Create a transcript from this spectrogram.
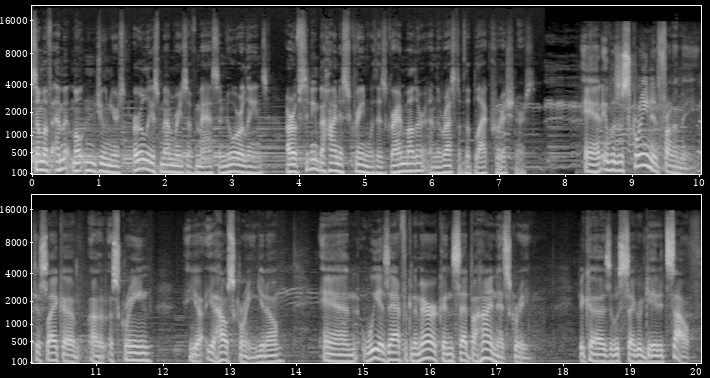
Some of Emmett Moten Jr.'s earliest memories of Mass in New Orleans are of sitting behind a screen with his grandmother and the rest of the black parishioners. And it was a screen in front of me, just like a, a, a screen, your, your house screen, you know? And we as African Americans sat behind that screen because it was segregated South.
